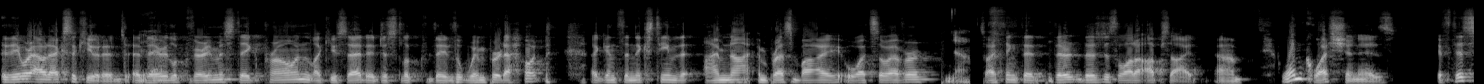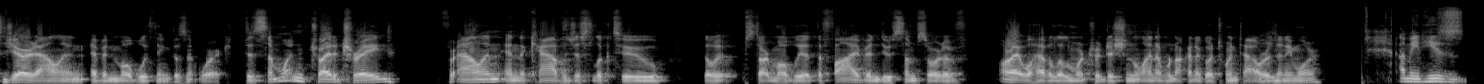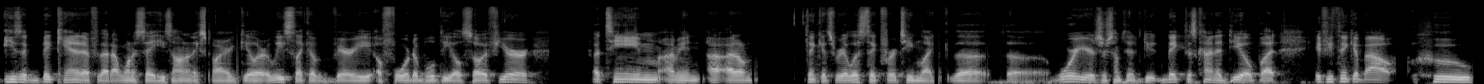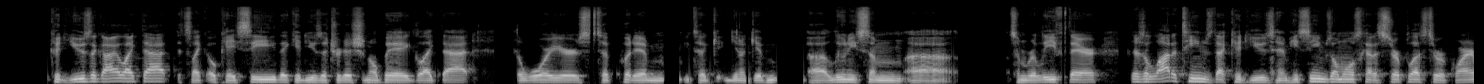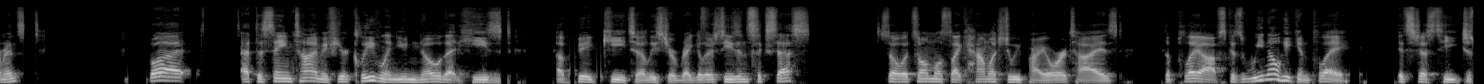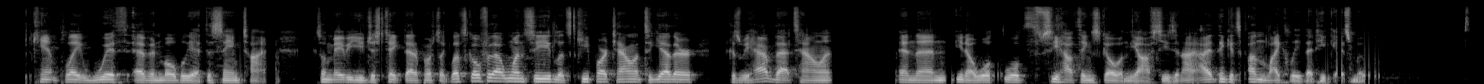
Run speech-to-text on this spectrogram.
They were out executed. Yeah. They looked very mistake prone, like you said. It just looked they whimpered out against the Knicks team that I'm not impressed by whatsoever. No. So I think that there, there's just a lot of upside. Um, one question is if this Jarrett Allen Evan Mobley thing doesn't work, does someone try to trade for Allen and the Cavs just look to they'll start Mobley at the five and do some sort of all right, we'll have a little more traditional lineup. We're not going to go twin towers mm-hmm. anymore. I mean, he's he's a big candidate for that. I want to say he's on an expiring deal, or at least like a very affordable deal. So if you're a team, I mean, I, I don't think it's realistic for a team like the the Warriors or something to do, make this kind of deal. But if you think about who could use a guy like that. It's like OKC, they could use a traditional big like that. The Warriors to put him to you know give uh, Looney some uh, some relief there. There's a lot of teams that could use him. He seems almost kind of surplus to requirements, but at the same time, if you're Cleveland, you know that he's a big key to at least your regular season success. So it's almost like how much do we prioritize the playoffs because we know he can play. It's just he just can't play with Evan Mobley at the same time. So maybe you just take that approach like, let's go for that one seed. Let's keep our talent together because we have that talent. And then, you know, we'll we'll see how things go in the offseason. I, I think it's unlikely that he gets moved.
